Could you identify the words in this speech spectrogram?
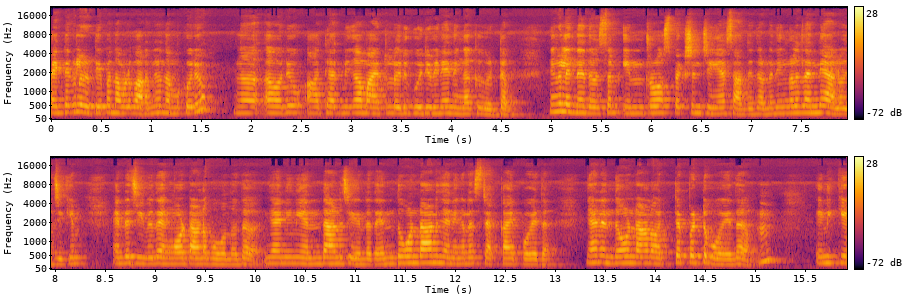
പെന്റകൾ കിട്ടിയപ്പോൾ നമ്മൾ പറഞ്ഞു നമുക്കൊരു ഒരു ആധ്യാത്മികമായിട്ടുള്ള ഒരു ഗുരുവിനെ നിങ്ങൾക്ക് കിട്ടും. നിങ്ങൾ ഇന്നേ ദിവസം ഇൻട്രോസ്പെക്ഷൻ ചെയ്യാൻ സാധ്യതയുണ്ട്. നിങ്ങൾ തന്നെ ആലോചിക്കും എന്റെ ജീവിതം എങ്ങോട്ടാണ് പോകുന്നത്? ഞാൻ ഇനി എന്താണ് ചെയ്യേണ്ടത്? എന്തുകൊണ്ടാണ് ഞാൻ ഇങ്ങനെ സ്റ്റക്കായി പോയത്? ഞാൻ എന്തുകൊണ്ടാണ് ഒറ്റപ്പെട്ടു പോയത്? എനിക്ക്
